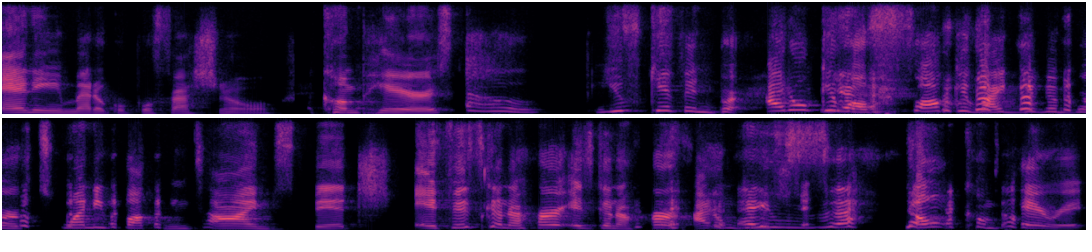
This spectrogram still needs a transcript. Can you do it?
any medical professional compares, oh, you've given birth. I don't give Yeah. a fuck if I given birth 20 fucking times, bitch. If it's gonna hurt, it's gonna hurt. I don't give a shit. Don't compare it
